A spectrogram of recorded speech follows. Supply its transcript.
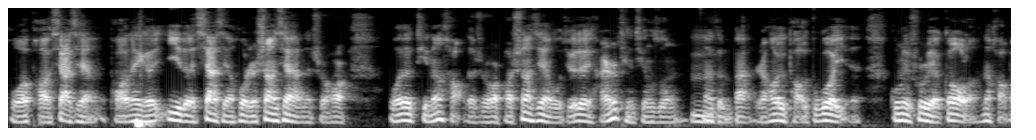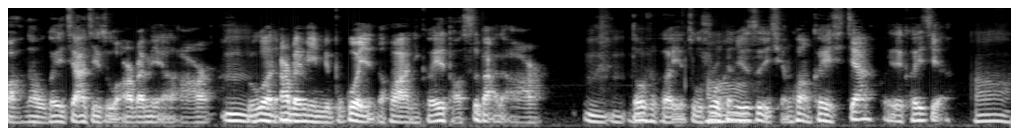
我跑下线，跑那个 E 的下线或者上线的时候，我的体能好的时候跑上线，我觉得还是挺轻松。嗯那怎么办？然后又跑得不过瘾，公里数也够了，那好吧，那我可以加几组二百米的 R。嗯，如果二百米你不过瘾的话，你可以跑四百的 R。嗯嗯都是可以，组数根据哦自己情况可以加，也可以减。啊，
